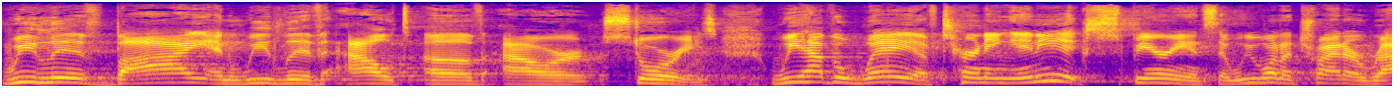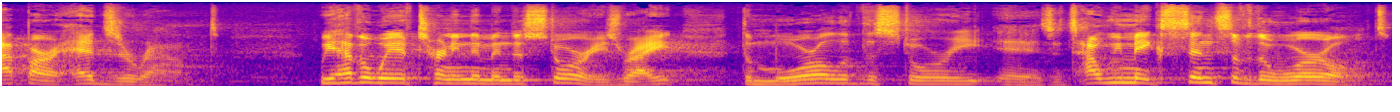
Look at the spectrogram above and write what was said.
We live by and we live out of our stories. We have a way of turning any experience that we want to try to wrap our heads around. We have a way of turning them into stories, right? The moral of the story is it's how we make sense of the world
